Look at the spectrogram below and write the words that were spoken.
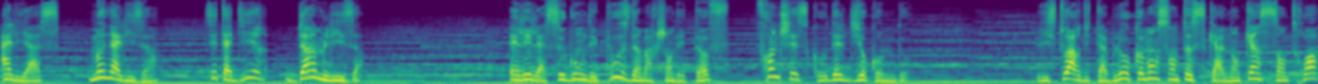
alias Mona Lisa, c'est-à-dire Dame Lisa. Elle est la seconde épouse d'un marchand d'étoffes, Francesco del Giocondo. L'histoire du tableau commence en Toscane en 1503,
